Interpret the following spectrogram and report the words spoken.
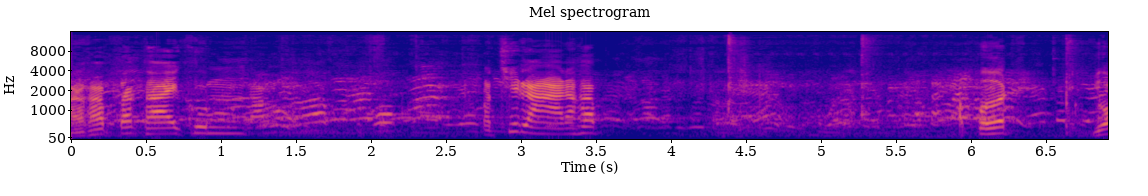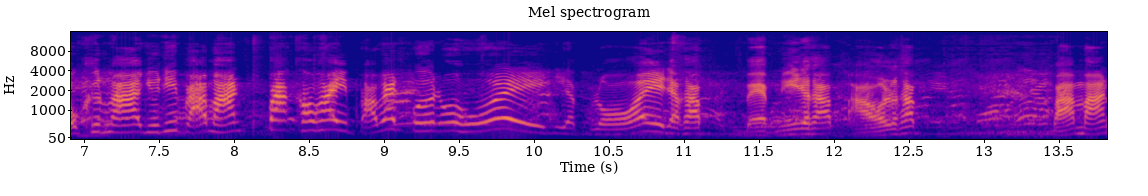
นะครับทักทายคุณปัชิรานะครับ เปิดยกขึ้นมาอยู่ที่ป๋าหมานปักเขาให้ป๋าแว่นเปิดโอ้โหยเรียบร้อยนะครับ แบบนี้นะครับ เอาแล้วครับป๋าหมาน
